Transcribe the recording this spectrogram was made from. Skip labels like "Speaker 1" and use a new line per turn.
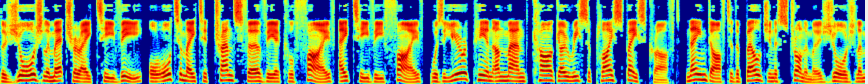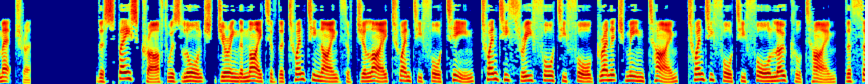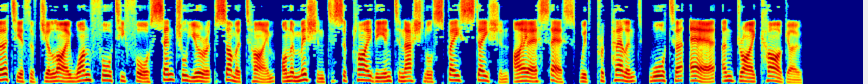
The Georges Lemaitre ATV, or Automated Transfer Vehicle 5 ATV-5, was a European unmanned cargo resupply spacecraft, named after the Belgian astronomer Georges Lemaitre. The spacecraft was launched during the night of 29 July 2014 2344 Greenwich Mean Time, 2044 local time, 30 July 144 Central Europe Summer Time, on a mission to supply the International Space Station with propellant, water, air, and dry cargo.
